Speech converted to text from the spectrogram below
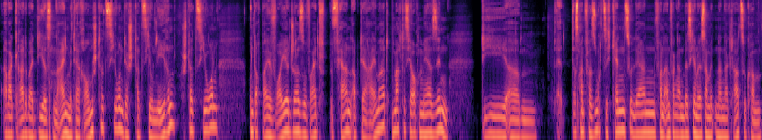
Aber gerade bei DS9 mit der Raumstation, der stationären Station und auch bei Voyager so weit fernab der Heimat macht es ja auch mehr Sinn, die ähm, äh, dass man versucht, sich kennenzulernen, von Anfang an ein bisschen besser miteinander klarzukommen.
